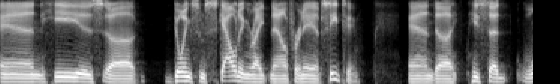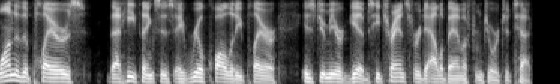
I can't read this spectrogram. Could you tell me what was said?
and he is uh, doing some scouting right now for an AFC team. And uh, he said one of the players that he thinks is a real quality player is Jahmyr Gibbs. He transferred to Alabama from Georgia Tech.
